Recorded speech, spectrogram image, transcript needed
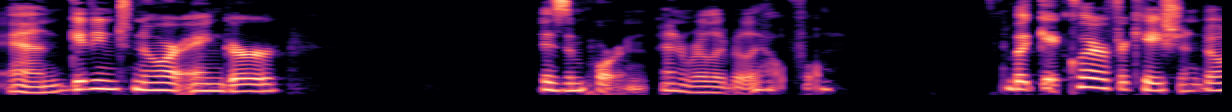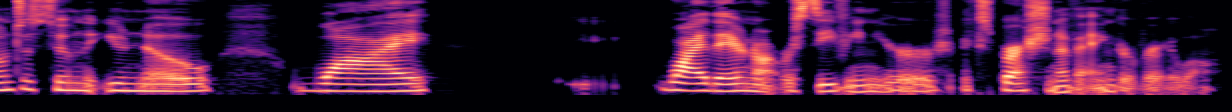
And getting to know our anger is important and really, really helpful. But get clarification. Don't assume that you know why why they're not receiving your expression of anger very well.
